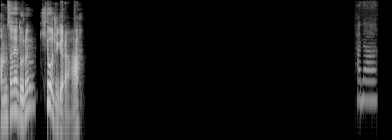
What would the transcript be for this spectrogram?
삼선의 돌은 키워 죽여라. 하나,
